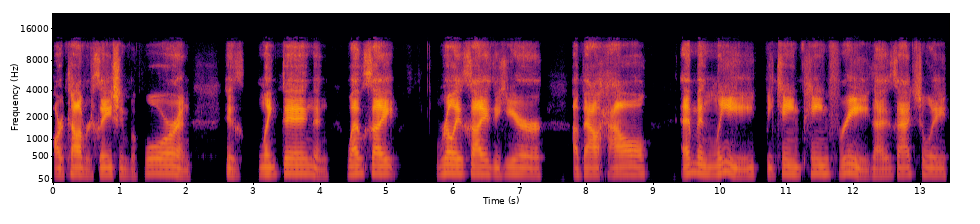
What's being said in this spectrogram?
our conversation before and his LinkedIn and website. Really excited to hear about how Edmund Lee became pain free. That is actually,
